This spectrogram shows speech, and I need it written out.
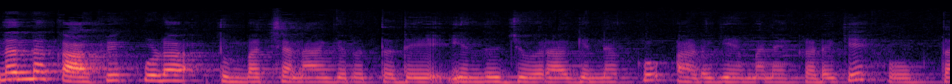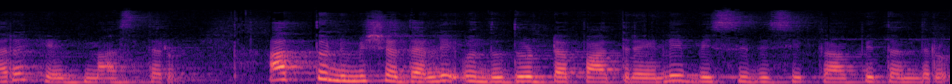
ನನ್ನ ಕಾಫಿ ಕೂಡ ತುಂಬ ಚೆನ್ನಾಗಿರುತ್ತದೆ ಎಂದು ಜೋರಾಗಿ ನಕ್ಕು ಅಡುಗೆ ಮನೆ ಕಡೆಗೆ ಹೋಗ್ತಾರೆ ಹೆಡ್ ಮಾಸ್ತರು ಹತ್ತು ನಿಮಿಷದಲ್ಲಿ ಒಂದು ದೊಡ್ಡ ಪಾತ್ರೆಯಲ್ಲಿ ಬಿಸಿ ಬಿಸಿ ಕಾಫಿ ತಂದರು.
